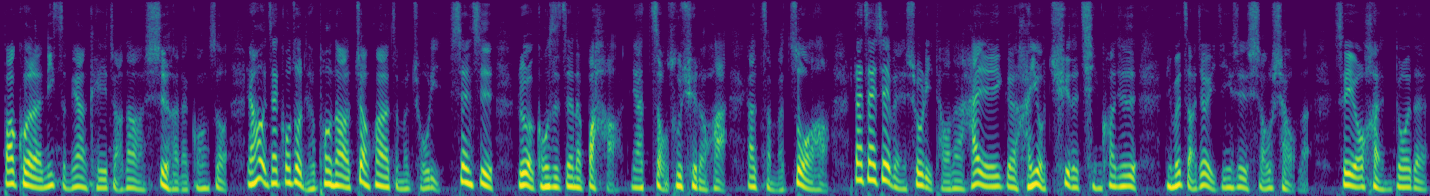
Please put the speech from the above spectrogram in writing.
包括了你怎么样可以找到适合的工作，然后你在工作里头碰到状况要怎么处理，甚至如果公司真的不好，你要走出去的话要怎么做哈。那在这本书里头呢，还有一个很有趣的情况，就是你们早就已经是熟手了，所以有很多的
